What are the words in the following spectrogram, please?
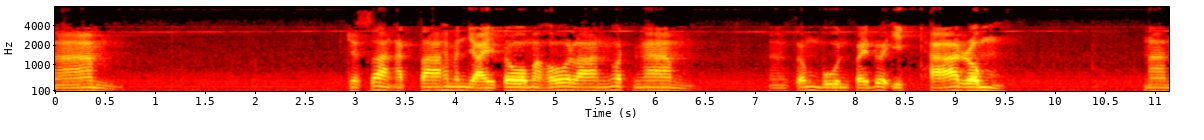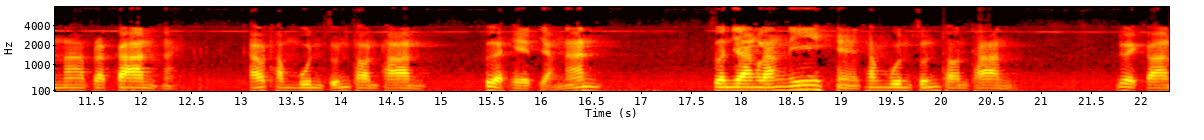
งาม จะสร้างอัตตาให้มันใหญ่โตมโหฬารงดงาม สมบูรณ์ไปด้วยอิทธารม นานาประการเขาทำบุญสุนทรทานเพื่อเหตุอย่างนั้น ส่วนอย่างหลังนี้ทำบุญสุนทรทาน ด้วยการ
